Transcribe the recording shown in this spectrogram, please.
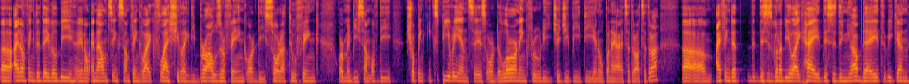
Uh, I don't think that they will be, you know, announcing something like flashy, like the browser thing or the Sora 2 thing, or maybe some of the shopping experiences or the learning through the ChatGPT and OpenAI, etc., etc. Uh, um, I think that th- this is gonna be like, hey, this is the new update. We can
